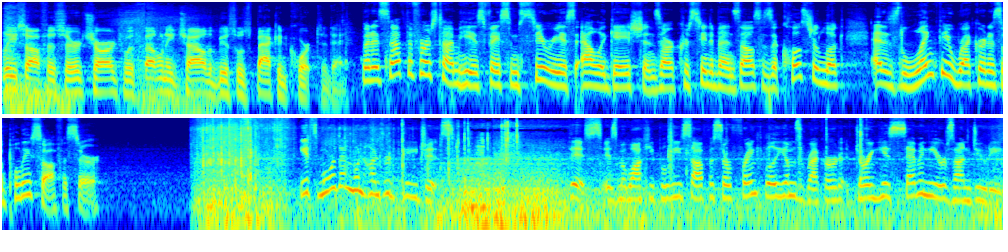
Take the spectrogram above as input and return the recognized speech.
Police officer charged with felony child abuse was back in court today. But it's not the first time he has faced some serious allegations. Our Christina Van Zelst has a closer look at his lengthy record as a police officer. It's more than 100 pages. This is Milwaukee police officer Frank Williams' record during his seven years on duty.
